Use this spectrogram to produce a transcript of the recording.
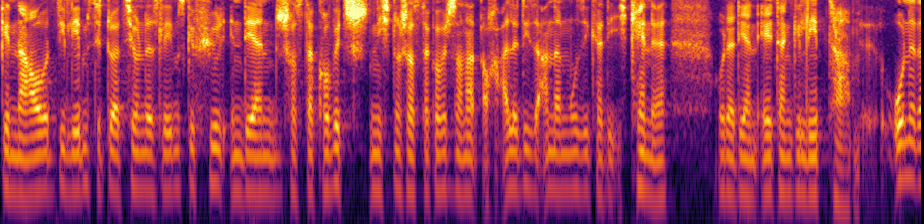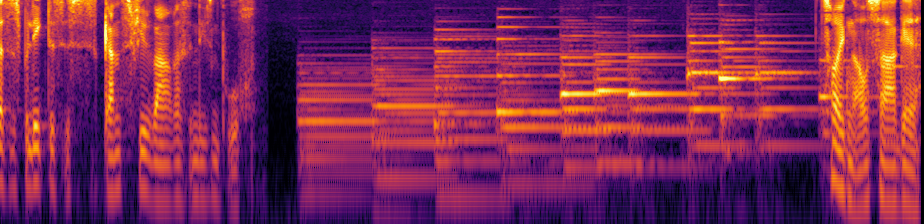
genau die Lebenssituation, das Lebensgefühl, in deren Schostakowitsch, nicht nur Schostakowitsch, sondern auch alle diese anderen Musiker, die ich kenne oder deren Eltern gelebt haben. Ohne dass es belegt ist, ist ganz viel Wahres in diesem Buch. Zeugenaussage.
